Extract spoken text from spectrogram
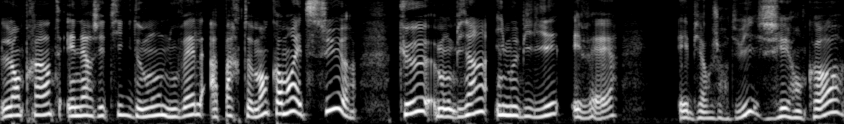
l'empreinte énergétique de mon nouvel appartement. Comment être sûr que mon bien immobilier est vert? Eh bien aujourd'hui, j'ai encore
